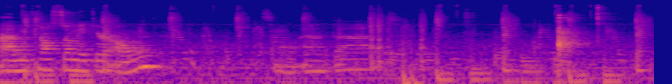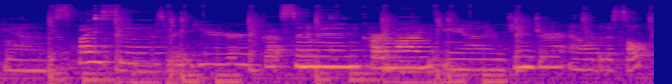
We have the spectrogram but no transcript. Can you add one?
Um, you can also make your own. So I'll add that. And the spices right here. Got cinnamon, cardamom, and ginger, and a little bit of salt.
